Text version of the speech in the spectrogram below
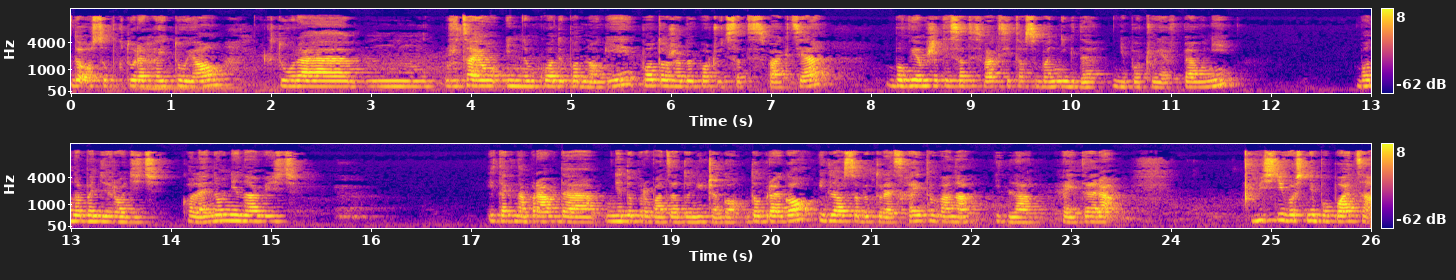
do osób, które hejtują, które mm, rzucają innym kłody pod nogi po to, żeby poczuć satysfakcję, bo wiem, że tej satysfakcji ta osoba nigdy nie poczuje w pełni, bo ona będzie rodzić kolejną nienawiść, i tak naprawdę nie doprowadza do niczego dobrego i dla osoby, która jest hejtowana, i dla hejtera. Myśliwość nie popłaca.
